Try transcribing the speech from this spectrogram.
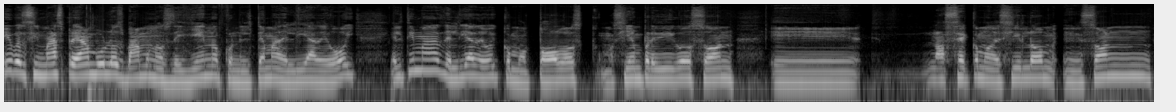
y pues sin más preámbulos, vámonos de lleno con el tema del día de hoy. El tema del día de hoy, como todos, como siempre digo, son, eh, no sé cómo decirlo, eh, son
